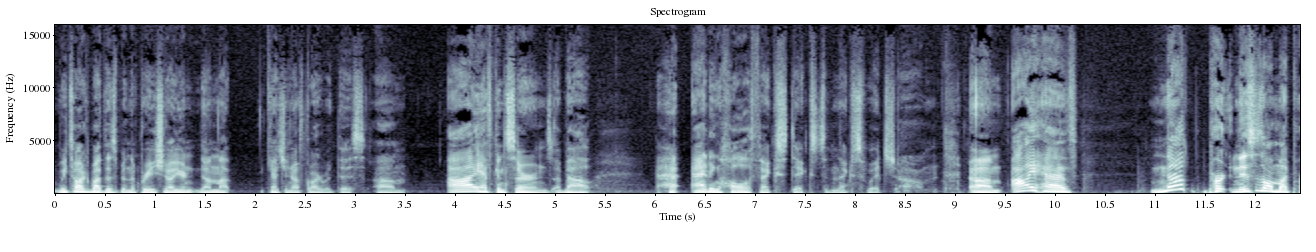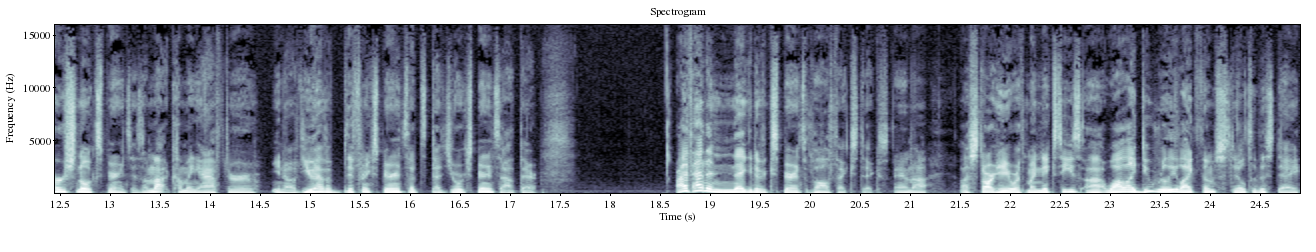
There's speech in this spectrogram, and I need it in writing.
We talked about this in the pre-show. I'm not catching off guard with this. Um, I have concerns about ha- adding Hall effect sticks to the next Switch. Um, um, I have not. Per- this is all my personal experiences. I'm not coming after. You know, if you have a different experience, that's that's your experience out there. I've had a negative experience with Hall effect sticks, and uh, I'll start here with my NYXIs. Uh, while I do really like them still to this day,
